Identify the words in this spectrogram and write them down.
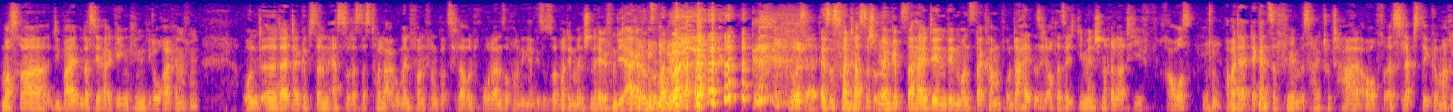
Mosra die beiden, dass sie halt gegen King Ghidorah kämpfen. Und äh, da, da gibt's dann erst so dass das tolle Argument von, von Godzilla und Rodan, so von wegen, ja, wieso soll man den Menschen helfen, die ärgern uns immer nur. Großartig. es ist fantastisch. Und dann gibt's da halt den, den Monsterkampf. Und da halten sich auch tatsächlich die Menschen relativ raus. Mhm. Aber der, der ganze Film ist halt total auf äh, Slapstick gemacht.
